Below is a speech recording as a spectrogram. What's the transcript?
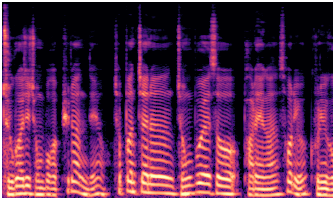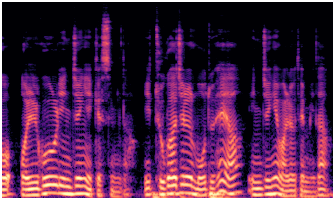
두 가지 정보가 필요한데요. 첫 번째는 정부에서 발행한 서류 그리고 얼굴 인증이 있겠습니다. 이 두 가지를 모두 해야 인증이 완료됩니다.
